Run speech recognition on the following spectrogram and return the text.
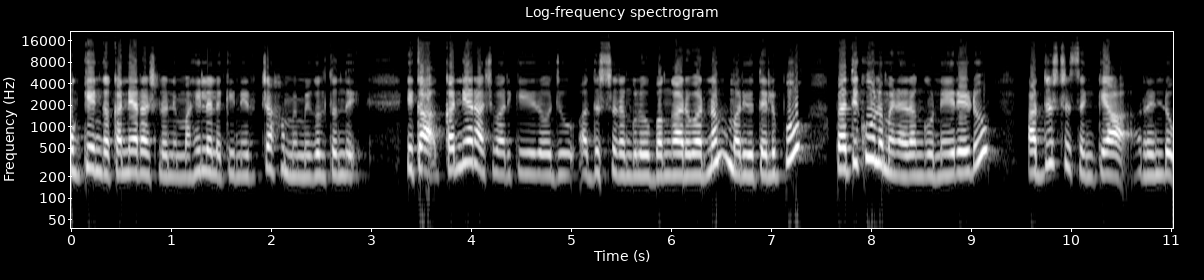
ముఖ్యంగా కన్యారాశిలోని మహిళలకి నిరుత్సాహం మిగులుతుంది. ఇక కన్యారాశి వారికి ఈరోజు అదృష్ట రంగులు బంగారు వర్ణం మరియు తెలుపు ప్రతికూలమైన రంగు నేరేడు అదృష్ట సంఖ్య రెండు.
